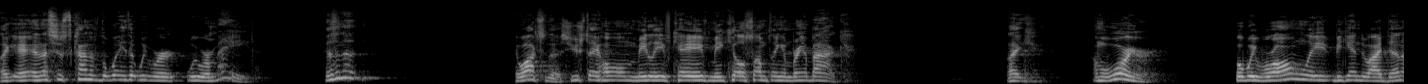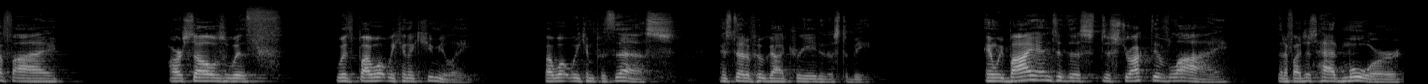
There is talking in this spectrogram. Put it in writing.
Like, and that's just kind of the way that we were, we were made, isn't it? Hey, watch this. You stay home, me leave cave, me kill something and bring it back. Like, I'm a warrior. But we wrongly begin to identify ourselves with, with by what we can accumulate, by what we can possess, instead of who God created us to be. And we buy into this destructive lie that if I just had more,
